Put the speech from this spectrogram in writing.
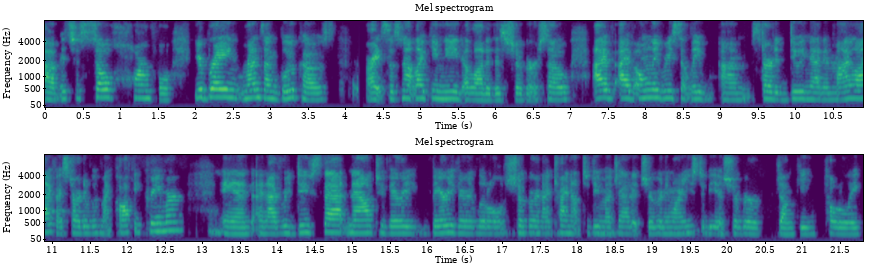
um, it's just so harmful. Your brain runs on glucose. All right, so it's not like you need a lot of this sugar. So I've I've only recently um, started doing that in my life. I started with my coffee creamer, and and I've reduced that now to very very very little sugar, and I try not to do much added sugar anymore. I used to be a sugar junkie totally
